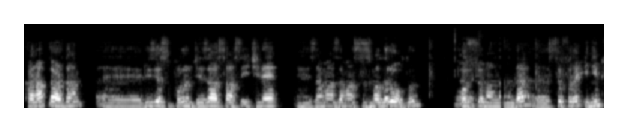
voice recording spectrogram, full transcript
kanatlardan e, Rize Spor'un ceza sahası içine e, zaman zaman sızmaları oldu. Pozisyon anlamında e, sıfıra inip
